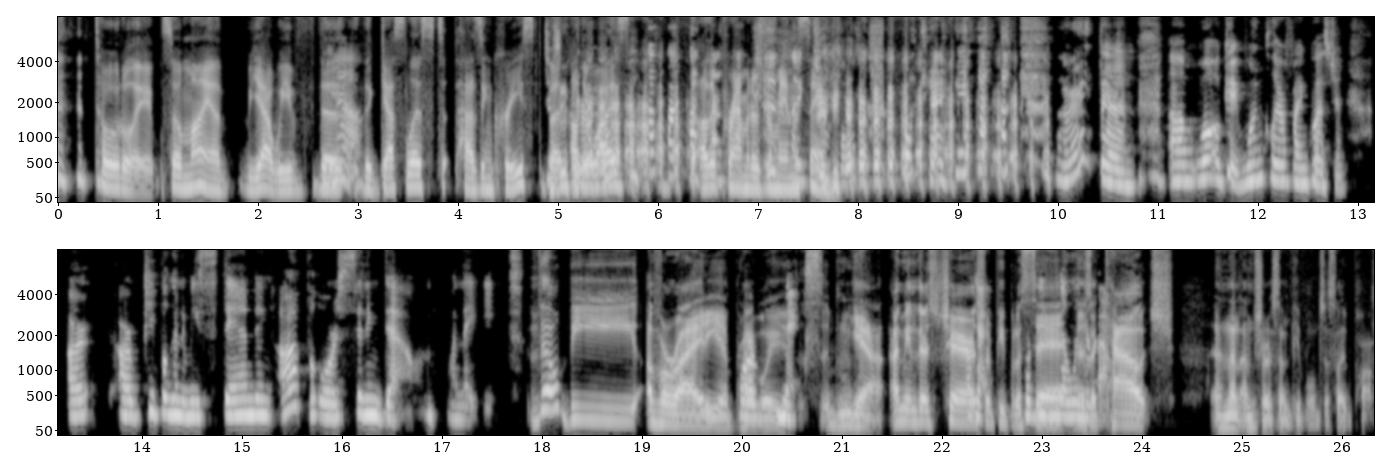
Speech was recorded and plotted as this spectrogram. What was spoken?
Totally. So Maya, yeah, we've the Yeah. the guest list has increased, but otherwise the other parameters remain the same. okay. All right then. Um, well, okay. One clarifying question: Are are people going to be standing up or sitting down when they eat? there'll be a variety of probably mix. yeah i mean there's chairs Okay. for people to We'll sit milling there's a couch and then i'm sure some people just like pop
